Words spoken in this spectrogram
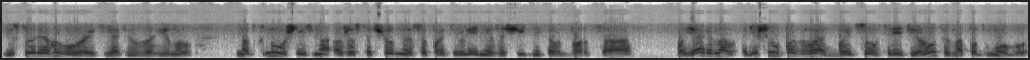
Історія говорить, як він загинув, наткнувшись на ожесточенное сопротивление защитников дворца, Бояринов решил позвать бойцов третьей роты на подмогу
